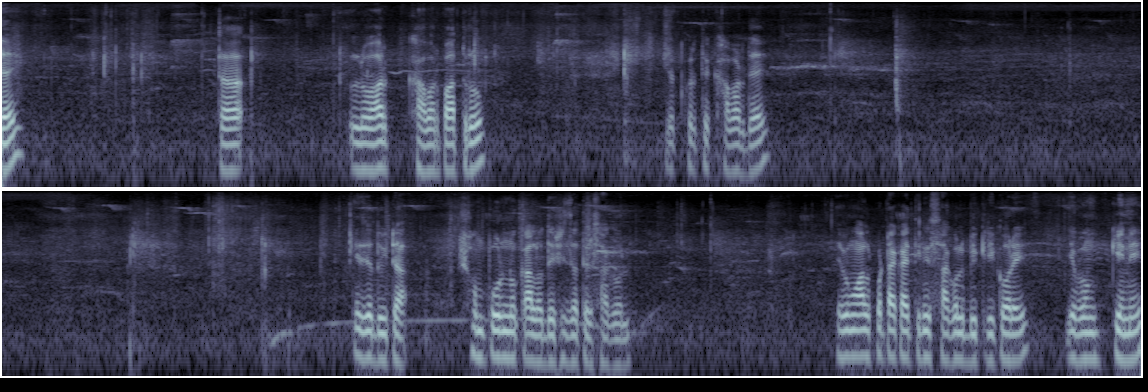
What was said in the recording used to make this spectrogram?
দেয়। তা লোহার খাবার পাত্র করতে খাবার দেয়। এই যে দুইটা সম্পূর্ণ কালো দেশি জাতের ছাগল। এবং অল্প টাকায় তিনি ছাগল বিক্রি করে এবং কেনে।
